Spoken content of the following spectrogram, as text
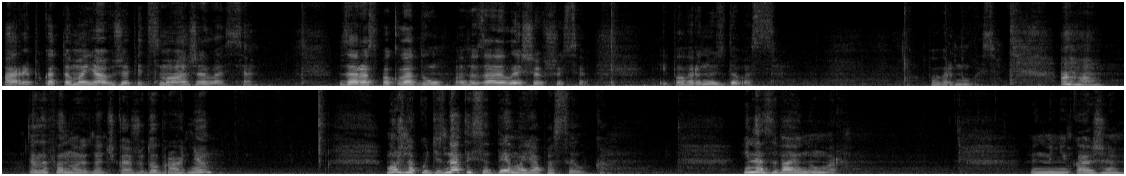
А рибка то моя вже підсмажилася. Зараз покладу залишившуся і повернусь до вас. Повернулася. Ага, телефоную, значить, кажу, доброго дня. Можна дізнатися, де моя посилка. І називаю номер. Він мені каже:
